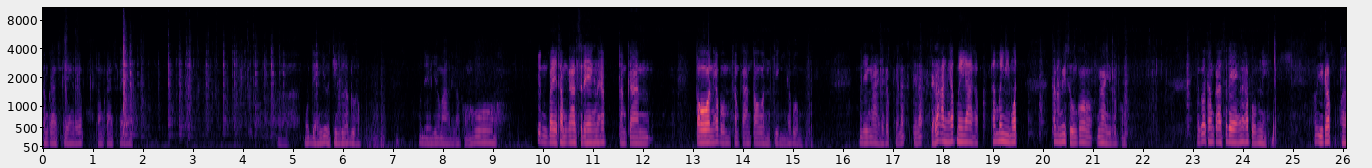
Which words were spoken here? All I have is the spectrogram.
ทำการแสดงเลยครับทำการแสดงหมดแดงเยอะจริงด้วยครับดูครับมดแดงเยอะมากเลยครับผมโอ้ขึ้นไปทำการแสดงนะครับทำการตอนครับผมทำการตอนกิ่งครับผม ไม่ได้ง่ายนะครับ แต่ละแต่ละแต่ละอันครับไม่ยากครับ ถ้าไม่มีมด ถ้ามันไม่สูงก็ง่ายอยู่ครับผม แล้วก็ทำการแสดงนะครับ ผมนี่เอาอีกครับอ่า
